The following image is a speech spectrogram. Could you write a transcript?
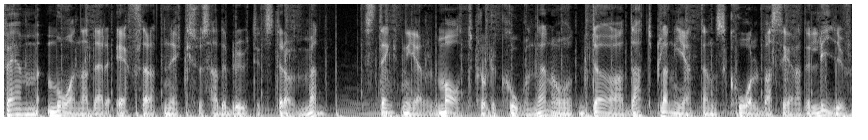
Fem månader efter att Nexus hade brutit strömmen, stängt ner matproduktionen och dödat planetens kolbaserade liv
